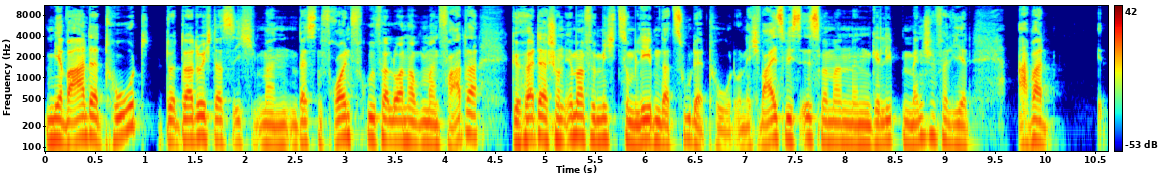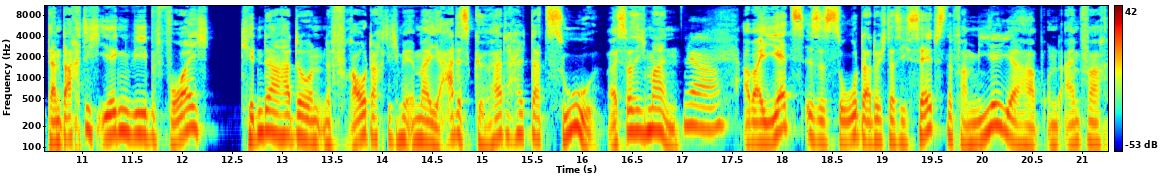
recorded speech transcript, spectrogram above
Mir war der Tod, dadurch, dass ich meinen besten Freund früh verloren habe und meinen Vater, gehört er schon immer für mich zum Leben dazu, der Tod. Und ich weiß, wie es ist, wenn man einen geliebten Menschen verliert. Aber dann dachte ich irgendwie, bevor ich Kinder hatte und eine Frau, dachte ich mir immer, ja, das gehört halt dazu. Weißt du, was ich meine? Ja. Aber jetzt ist es so, dadurch, dass ich selbst eine Familie habe und einfach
